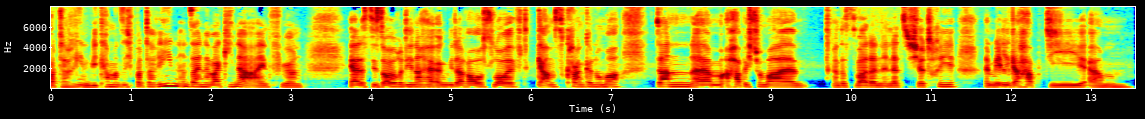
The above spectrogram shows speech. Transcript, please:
Batterien, wie kann man sich Batterien in seine Vagina einführen? Ja, dass die Säure, die nachher irgendwie da rausläuft, ganz kranke Nummer. Dann ähm, habe ich schon mal, das war dann in der Psychiatrie, ein Mädel gehabt, die... Ähm,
